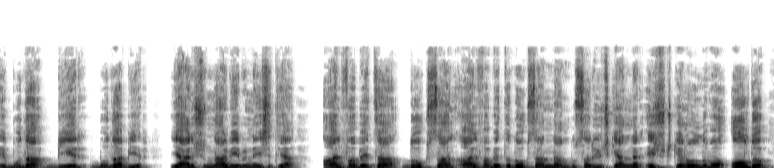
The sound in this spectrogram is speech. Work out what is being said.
E bu da 1. Bu da 1. Yani şunlar birbirine eşit ya. Alfa beta 90. Alfa beta 90'dan bu sarı üçgenler eş üçgen oldu mu? Oldu.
